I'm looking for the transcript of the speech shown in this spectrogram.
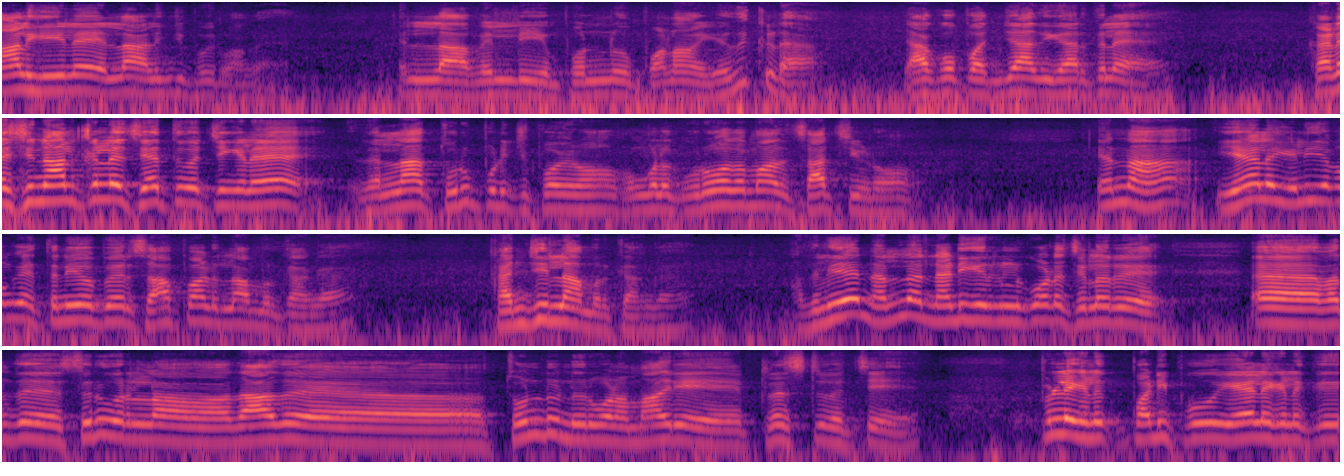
நாளிகையில் எல்லாம் அழிஞ்சு போயிடுவாங்க. எல்லா வெள்ளியும் பொண்ணு பணம் எதுக்குடா? யாக்கோப்பு அஞ்சாம் அதிகாரத்தில் கடைசி நாட்களில் சேர்த்து வச்சிங்களே இதெல்லாம் துருப்பிடிச்சு போயிடும். உங்களுக்கு விரோதமாக அது சாட்சியிடும். ஏன்னா ஏழை எளியவங்க எத்தனையோ பேர் சாப்பாடு இல்லாமல் இருக்காங்க கஞ்சி இல்லாமல் இருக்காங்க. அதுலேயே நல்ல நடிகர்கள் கூட சிலர் வந்து சிறுவர்களும் அதாவது தொண்டு நிறுவனம் மாதிரி ட்ரஸ்ட்டு வச்சு பிள்ளைகளுக்கு படிப்பு ஏழைகளுக்கு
